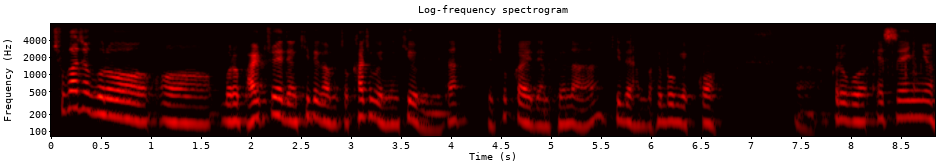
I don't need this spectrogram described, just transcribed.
추가적으로 어, 뭐라 발주에 대한 기대감을 좀 가지고 있는 기업입니다. 주가에 대한 변화 기대를 한번 해보겠고 어, 그리고 SNU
